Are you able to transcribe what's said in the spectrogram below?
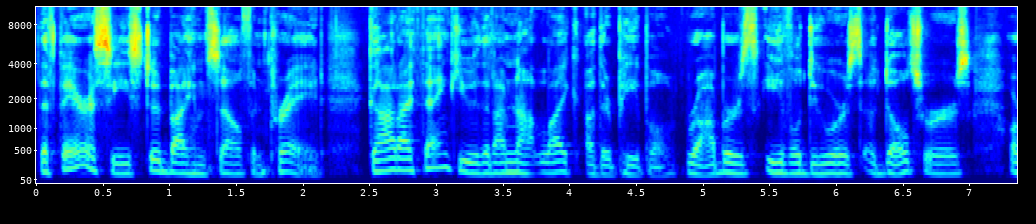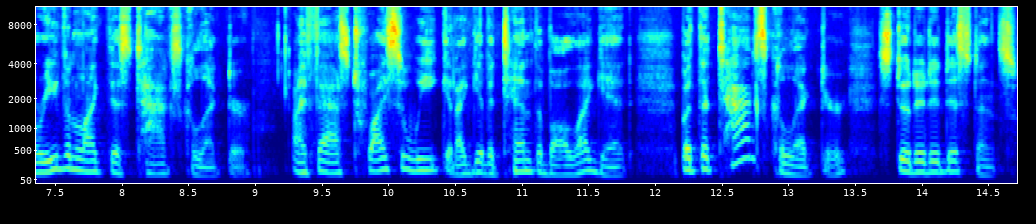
The Pharisee stood by himself and prayed, "God, I thank you that I'm not like other people, robbers, evildoers, adulterers, or even like this tax collector." I fast twice a week and I give a tenth of all I get. But the tax collector stood at a distance.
